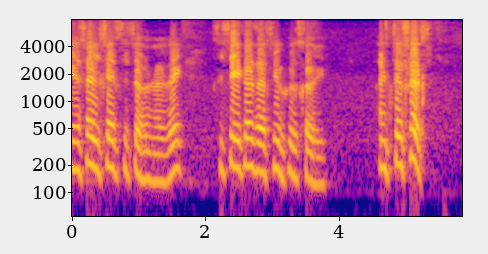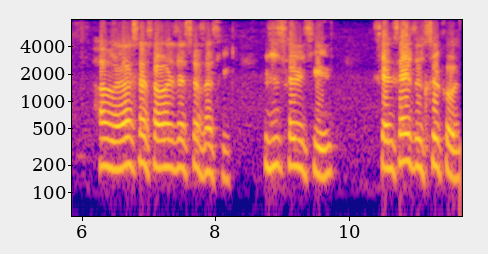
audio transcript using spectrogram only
याचा विचार तिथं होणार नाही तिथे एका जाती होत होईल आणि तसंच हा मराठा समाजाच्यासाठी जी समिती त्यांचाही दृष्टिकोन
